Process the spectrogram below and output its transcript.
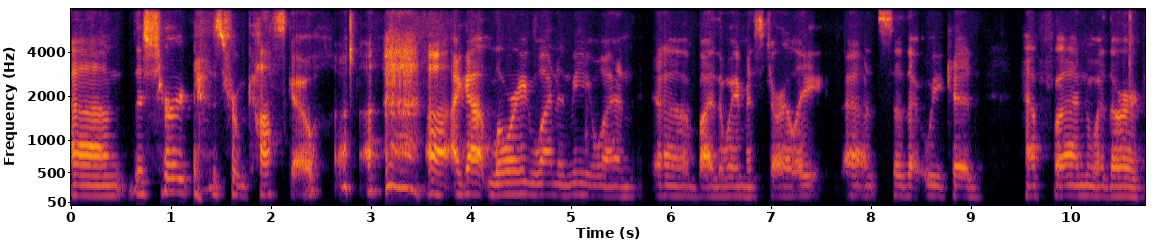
Um, the shirt is from Costco. uh, I got Lori one and me one, uh, by the way, Miss Charlie, uh, so that we could have fun with our,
